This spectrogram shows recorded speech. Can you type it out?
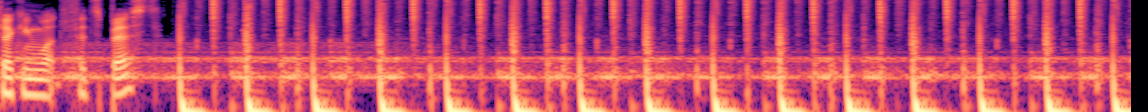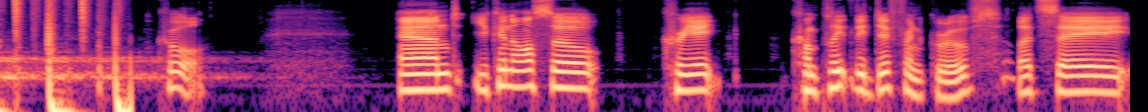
Checking what fits best. Cool. And you can also create completely different grooves. Let's say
